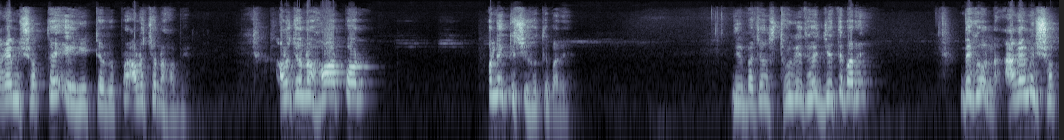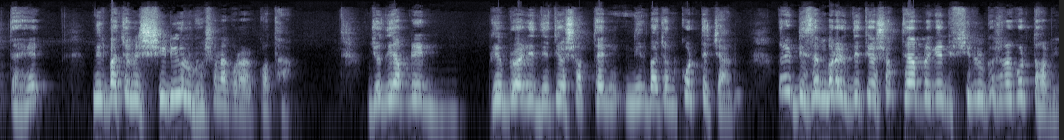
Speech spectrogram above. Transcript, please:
আগামী সপ্তাহে এই রিটটার উপর আলোচনা হবে। আলোচনা হওয়ার পর অনেক কিছু হতে পারে। নির্বাচন স্থগিত হয়ে যেতে পারে। দেখুন, আগামী সপ্তাহে নির্বাচনের শিডিউল ঘোষণা করার কথা। যদি আপনি ফেব্রুয়ারির দ্বিতীয় সপ্তাহে নির্বাচন করতে চান, তাহলে ডিসেম্বরের দ্বিতীয় সপ্তাহে আপনাকে শিডিউল ঘোষণা করতে হবে।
